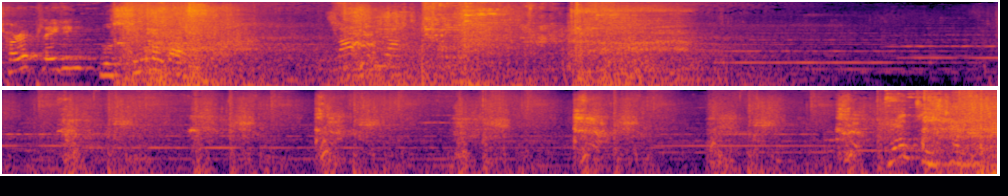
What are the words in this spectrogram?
Turret plating will soon evolve. Turret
